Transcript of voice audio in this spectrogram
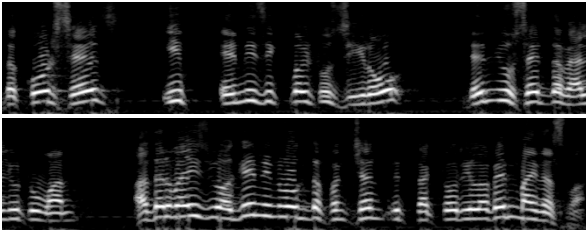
the code says if n is equal to 0, then you set the value to 1. Otherwise, you again invoke the function with factorial of n minus 1.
